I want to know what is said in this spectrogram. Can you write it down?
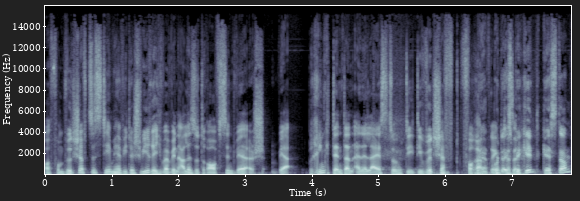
auch vom Wirtschaftssystem her wieder schwierig, weil wenn alle so drauf sind, wer, wer bringt denn dann eine Leistung, die die Wirtschaft Ja, voranbringt? und es Also, beginnt gestern,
